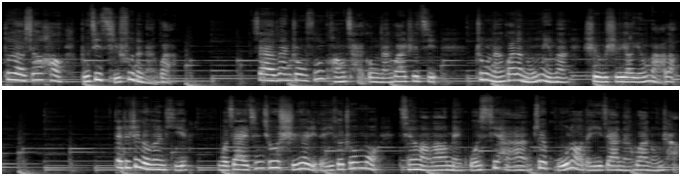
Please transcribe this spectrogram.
都要消耗不计其数的南瓜。在万众疯狂采购南瓜之际，种南瓜的农民们是不是要赢麻了？带着这个问题，我在金秋十月里的一个周末，前往了美国西海岸最古老的一家南瓜农场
